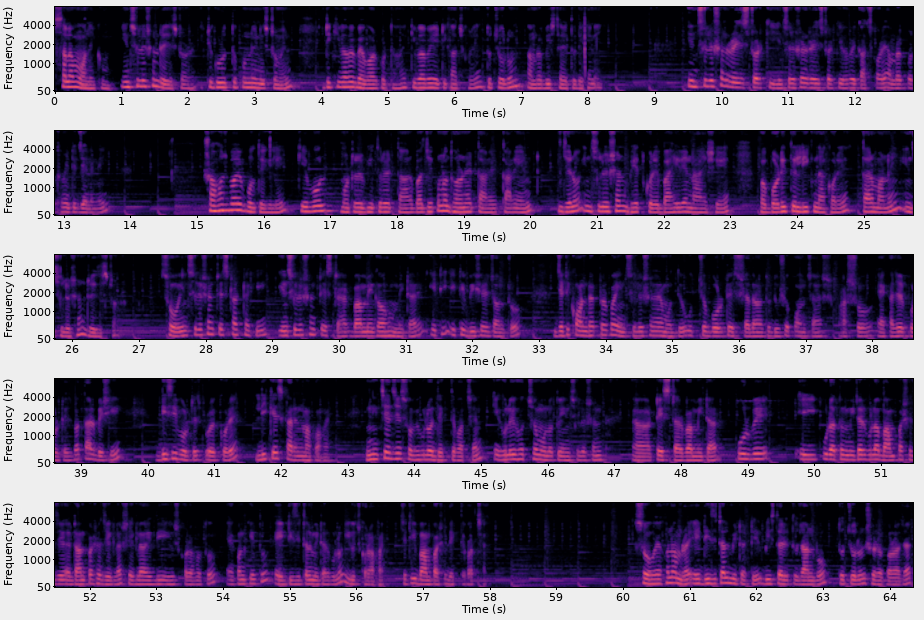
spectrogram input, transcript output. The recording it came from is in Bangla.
আসসালামু আলাইকুম। ইনসুলেশন রেজিস্টার একটি গুরুত্বপূর্ণ ইনস্ট্রুমেন্ট এটি কীভাবে ব্যবহার করতে হয়, কীভাবে এটি কাজ করে? তো চলুন আমরা বিস্তারিত দেখে নেই। ইনসুলেশন রেজিস্টার কি? ইনসুলেশন রেজিস্টার কীভাবে কাজ করে? আমরা প্রথমে এটি জেনে নিই। সহজভাবে বলতে গেলে, কেবল মোটরের ভিতরের তার বা যে কোনো ধরনের তারের কারেন্ট যেন ইনসুলেশন ভেদ করে বাহিরে না এসে বা বডিতে লিক না করে, তার মানেই ইনসুলেশন রেজিস্টার সো ইনসুলেশন টেস্টারটা কি? ইনসুলেশন টেস্টার বা মেগাওহম মিটার এটি একটি বিশেষ যন্ত্র যেটি কন্ডাক্টর বা ইনসুলেশনের মধ্যে উচ্চ ভোল্টেজ সাধারণত দুশো পঞ্চাশ, পাঁচশো, এক হাজার ভোল্টেজ বা তার বেশি ডিসি ভোল্টেজ প্রয়োগ করে লিকেজ কারেন্ট মাপা হয়। নিচে যে ছবিগুলো দেখতে পাচ্ছেন, এগুলোই হচ্ছে মূলত ইনসুলেশন টেস্টার বা মিটার পূর্বে এই পুরাতন মিটারগুলো বাম পাশে যে, ডান পাশে যেগুলো, সেগুলো দিয়ে ইউজ করা হতো। এখন কিন্তু এই ডিজিটাল মিটারগুলো ইউজ করা হয়, যেটি বাম পাশে দেখতে পাচ্ছেন। সো এখন আমরা এই ডিজিটাল মিটারটির বিস্তারিত জানব। তো চলুন শুরু করা যাক।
